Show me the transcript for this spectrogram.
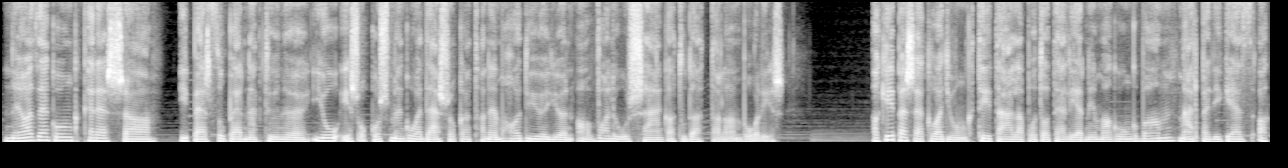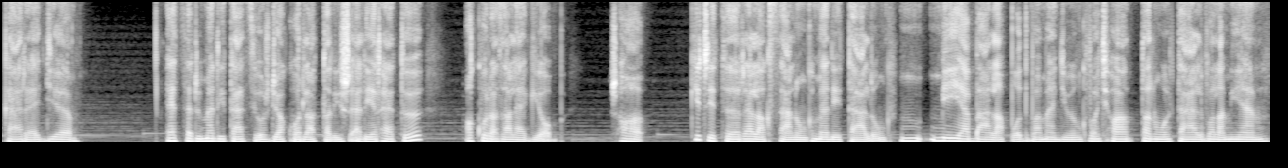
Ne az egónk keresse a hiper-szupernek tűnő jó és okos megoldásokat, hanem hadd jöjjön a valóság a tudattalamból is – ha képesek vagyunk tétállapotot elérni magunkban, már pedig ez akár egy egyszerű meditációs gyakorlattal is elérhető, akkor az a legjobb. És ha kicsit relaxálunk, meditálunk, mélyebb állapotba megyünk, vagy ha tanultál valamilyen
